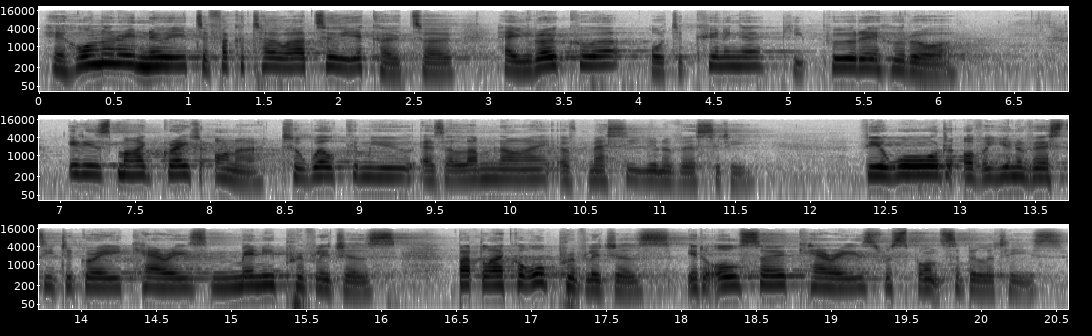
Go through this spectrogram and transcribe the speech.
He honore nui te whakatau atu i a koutou, hei raukua o te kuninga ki Pure Huroa. It is my great honour to welcome you as alumni of Massey University. The award of a university degree carries many privileges, but like all privileges, it also carries responsibilities.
